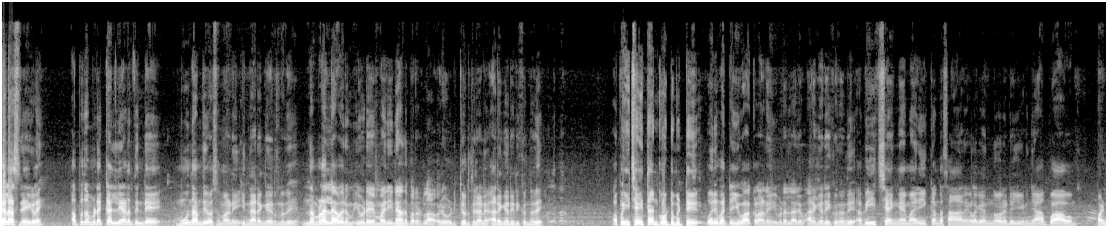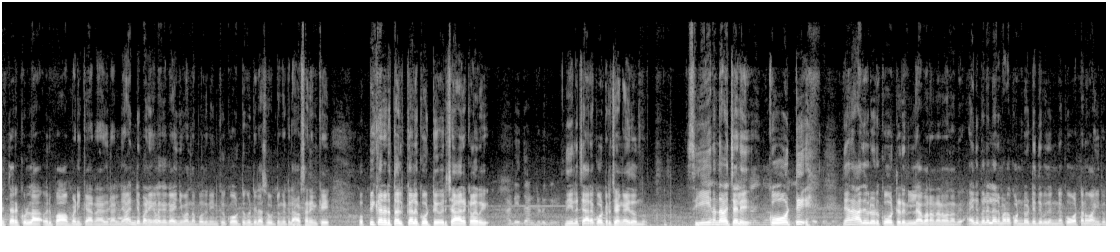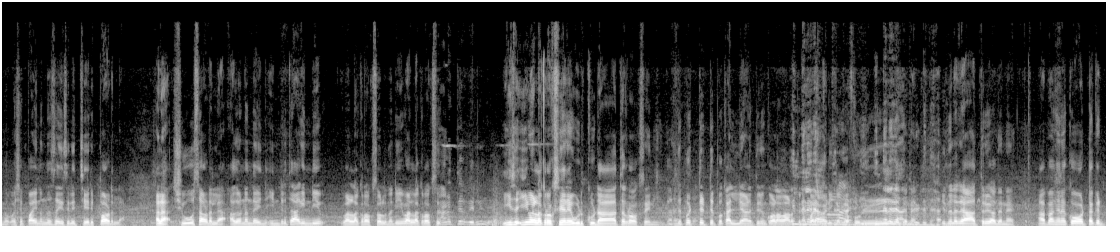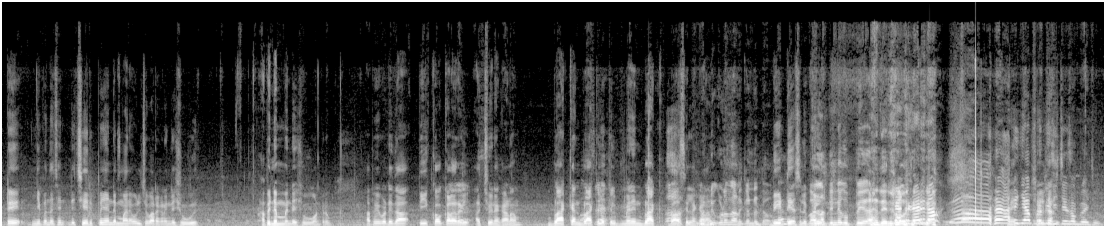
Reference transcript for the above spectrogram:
കലാസ്നേഹികളെ അപ്പോൾ നമ്മുടെ കല്യാണത്തിന്റെ മൂന്നാം ദിവസമാണ് ഇന്ന് അരങ്ങേറുന്നത്. നമ്മളെല്ലാവരും ഇവിടെ മരീന എന്ന് പറഞ്ഞിട്ടുള്ള ഒരു ഓഡിറ്റോറിയത്തിലാണ് അരങ്ങേറിയിരിക്കുന്നത്. അപ്പോൾ ഈ ചൈത്താൻ കോട്ടുമിട്ട് ഒരു പറ്റം യുവാക്കളാണ് ഇവിടെ എല്ലാവരും അരങ്ങേറിയിരിക്കുന്നത്. അപ്പോൾ ഈ ചെങ്ങന്മാർ ഈ കണ്ട സാധനങ്ങളൊക്കെ എന്നോ റെഡി ആക്കിയാണ് ഞാൻ പാവം പണിത്തിരക്കുള്ള ഒരു പാവം പണിക്കാരനായതിനാൽ ഞാൻ എന്റെ പണികളൊക്കെ കഴിഞ്ഞ് വന്നപ്പോൾ തന്നെ എനിക്ക് കോട്ടും കിട്ടില്ല സൂട്ടും കിട്ടില്ല അവസാനം എനിക്ക് ഒപ്പിക്കാനൊരു തൽക്കാല കോട്ട് ഒരു ചാര കളർ നീലച്ചാര ചാര ഒരു ചെങ്ങായി തന്നു. സീൻ എന്താ വെച്ചാലേ കോട്ട് ഞാൻ ആദ്യം ഇവരോട് കോട്ട് ഇടുന്നില്ല പറഞ്ഞാണ് വന്നത്. അതിൽ ഇവരെ എല്ലാവരും അവിടെ കൊണ്ടോട്ട് എത്തിയപ്പോൾ തന്നെ കോട്ടാണ് വാങ്ങി തന്നു പക്ഷെ പതിനൊന്ന് സൈസിൽ ചെരുപ്പ് അവിടെ ഇല്ല അല്ല ഷൂസ് അവിടെ ഇല്ല അതുകൊണ്ട് എന്താ ഇന്റെ അടുത്ത് ആകെ ഇന്റെ വെള്ള ക്രോക്സ് ഉള്ളു. എന്നിട്ട് ഈ വെള്ള ക്രോക്സ് ഈ ഈ വെള്ള ക്രോക്സ് ഞാൻ ഉടുക്കൂടാത്ത ക്രോക്സ് ഇനി ഇത് പെട്ടിട്ട് ഇപ്പോൾ കല്യാണത്തിനും കൊളവാടത്തിനും പരിപാടിക്കൊക്കെ ഫുള്ള് തന്നെ ഇന്നലെ രാത്രിയോ അതന്നെ. അപ്പോൾ അങ്ങനെ കോട്ടൊക്കെ ഇട്ട് ഇനിയിപ്പോൾ എന്താ വെച്ചാൽ എന്റെ ചെരുപ്പ് ഞാൻ എന്റെ ഉമ്മനെ വിളിച്ച് പറയണം എന്റെ ഷൂ അപ്പം എന്റെ അമ്മന്റെ ഷൂ കൊണ്ടുവരും. അപ്പോൾ ഇവിടെ ഇതാ പീക്കോ കളറിൽ അച്ചുവിനെ കാണാം. ബ്ലാക്ക് ആൻഡ് ബ്ലാക്ക് ലുക്കിൽ മെൻ ഇൻ ബ്ലാക്ക് ബാസിലിനെ കാണാം. കൂടെ നടക്കണ്ട കേട്ടോ ബി ടി എസ് ലുക്കിൽ വെള്ളത്തിന്റെ കുപ്പി സംഭവിച്ചു.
